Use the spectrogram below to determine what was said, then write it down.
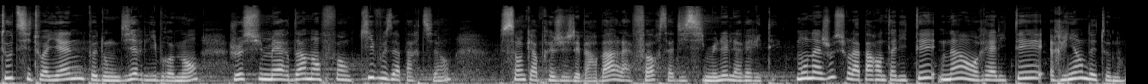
Toute citoyenne peut donc dire librement Je suis mère d'un enfant qui vous appartient, sans qu'un préjugé barbare la force à dissimuler la vérité. Mon ajout sur la parentalité n'a en réalité rien d'étonnant.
